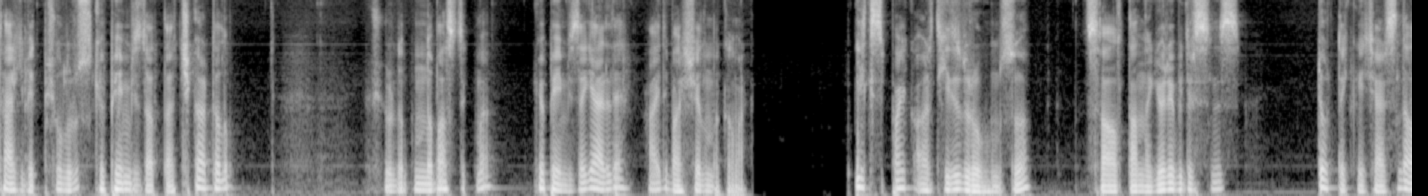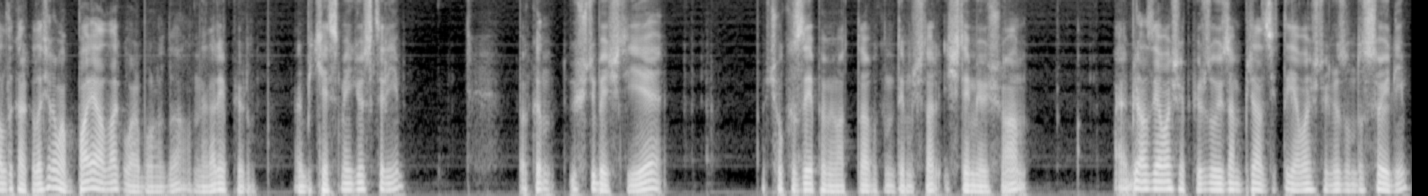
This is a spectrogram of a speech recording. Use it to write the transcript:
takip etmiş oluruz. Köpeğimizi de hatta çıkartalım. Şurada bunu da bastık mı? Köpeğimiz de geldi. Haydi başlayalım bakalım. İlk Spike artı 7 drop'umuzu sağ alttan da görebilirsiniz. 4 dakika içerisinde aldık arkadaşlar ama bayağı lag var bu arada. Neler yapıyorum. Yani bir kesmeyi göstereyim. Bakın üçlü beşliye çok hızlı yapamıyorum. Hatta bakın demişler işlemiyor şu an. Yani biraz yavaş yapıyoruz. O yüzden birazcık da yavaş dönüyoruz. Onu da söyleyeyim.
